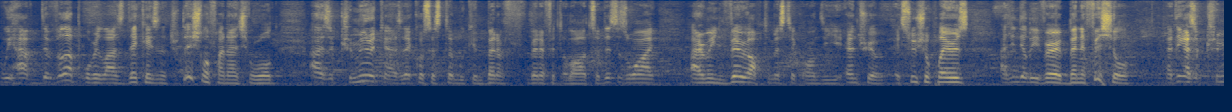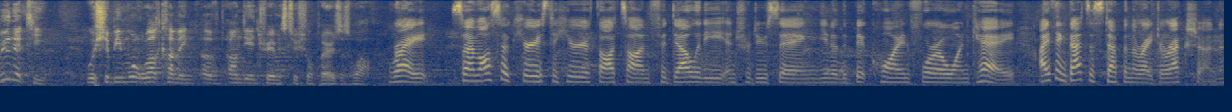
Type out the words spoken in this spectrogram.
we have developed over the last decades in the traditional financial world, as a community, as an ecosystem, we can benef benefit a lot. So this is why I remain very optimistic on the entry of institutional players. I think they'll be very beneficial. I think as a community, we should be more welcoming of, on the entry of institutional players as well. Right. So I'm also curious to hear your thoughts on Fidelity introducing, you know, the Bitcoin 401k. I think that's a step in the right direction.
